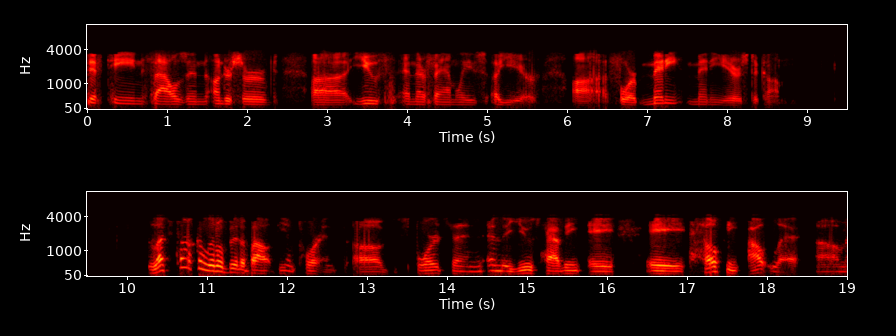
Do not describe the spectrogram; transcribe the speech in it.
15,000 underserved uh, youth and their families a year uh, for many, many years to come. Let's talk a little bit about the importance of sports and, and the youth having a a healthy outlet um,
